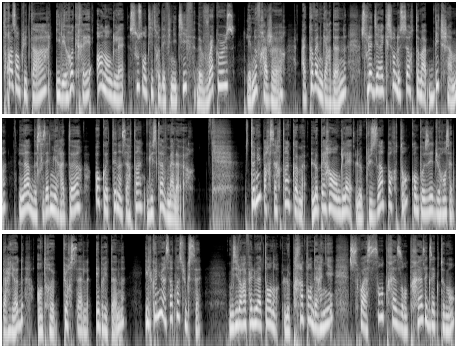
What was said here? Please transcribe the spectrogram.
Trois ans plus tard, il est recréé en anglais sous son titre définitif The Wreckers, les naufrageurs, à Covent Garden, sous la direction de Sir Thomas Beecham, l'un de ses admirateurs aux côtés d'un certain Gustave Mahler. Tenu par certains comme l'opéra anglais le plus important composé durant cette période, entre Purcell et Britten, il connut un certain succès. Mais il aura fallu attendre le printemps dernier, soit 113 ans très exactement,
